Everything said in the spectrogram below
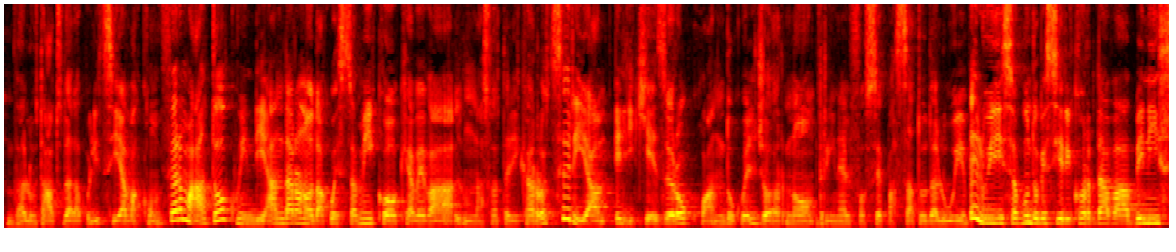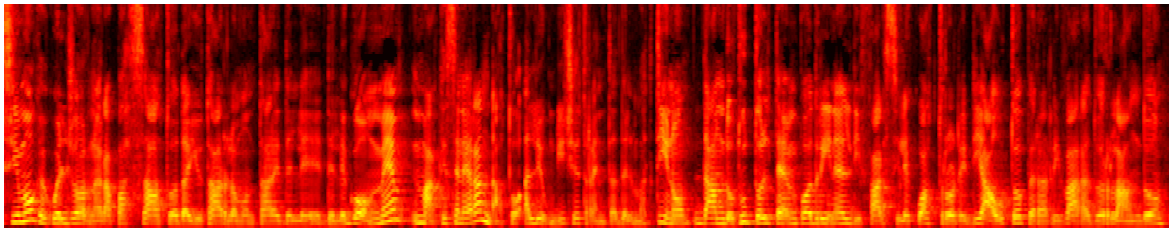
valutato dalla polizia, va confermato, quindi andarono da questo amico che aveva una sorta di carrozzeria e gli chiesero quando quel giorno Drinel fosse passato da lui. E lui disse appunto che si ricordava benissimo che quel giorno era passato ad aiutarlo a montare delle, delle gomme, ma che se n'era andato alle 11.30 del mattino, dando tutto il tempo a Drinel di farsi le 4 ore di auto per arrivare ad Orlando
